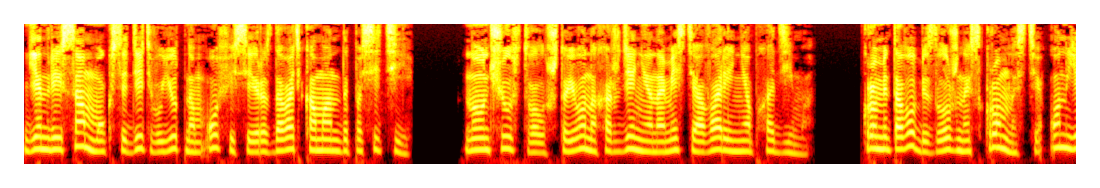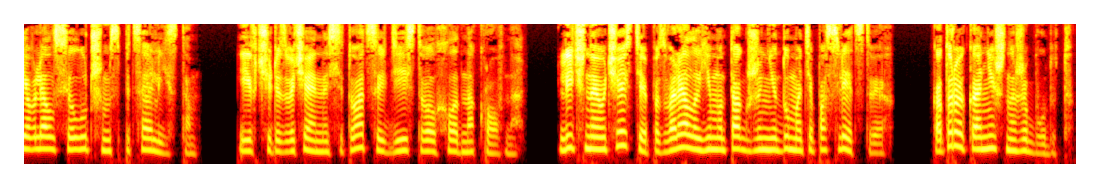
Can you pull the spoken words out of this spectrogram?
Генри сам мог сидеть в уютном офисе и раздавать команды по сети, но он чувствовал, что его нахождение на месте аварии необходимо. Кроме того, без ложной скромности он являлся лучшим специалистом и в чрезвычайной ситуации действовал хладнокровно. Личное участие позволяло ему также не думать о последствиях, которые, конечно же, будут.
